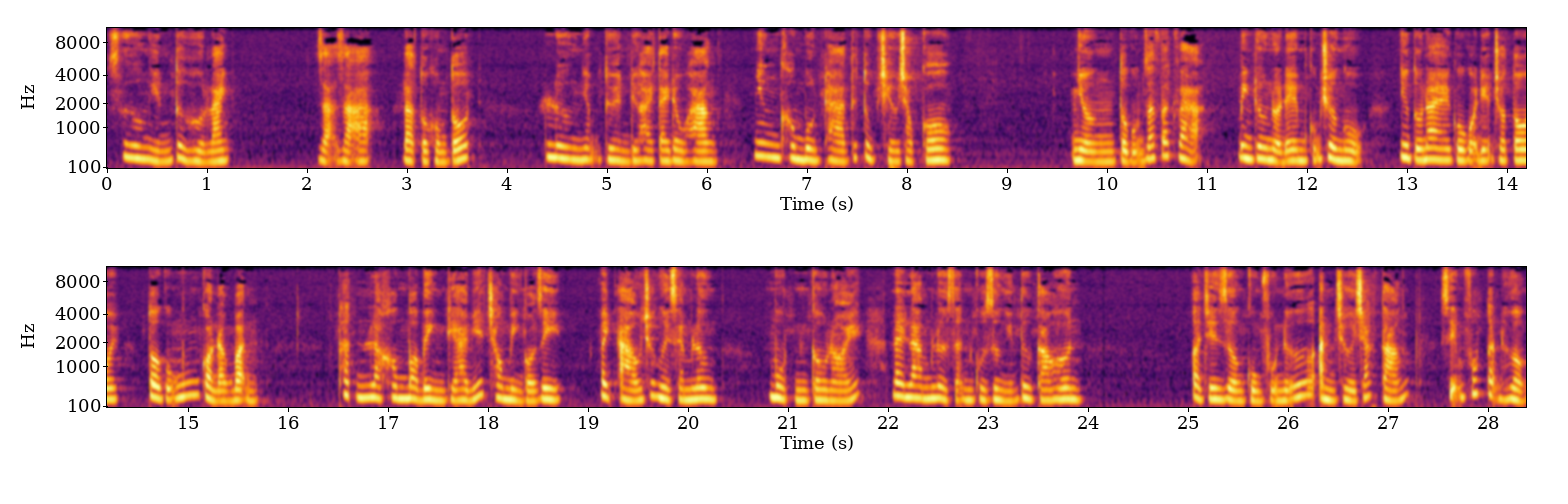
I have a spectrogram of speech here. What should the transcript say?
Dương Yến từ hử lạnh. Dạ dạ là tôi không tốt. Lương nhậm tuyền đưa hai tay đầu hàng, Nhưng không buồn thà tiếp tục trêu chọc cô. Nhưng tôi cũng rất vất vả, Bình thường nửa đêm cũng chưa ngủ, Nhưng tối nay cô gọi điện cho tôi Tôi cũng còn đang bận. Thật là không mở bình thì ai biết trong mình có gì. Vạch áo cho người xem lưng. Một câu nói lại làm lửa giận của Dương Yến Từ cao hơn. Ở trên giường cùng phụ nữ ăn chơi chắc táng, Diễm phúc tận hưởng,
